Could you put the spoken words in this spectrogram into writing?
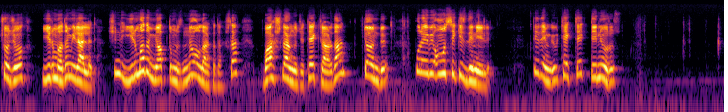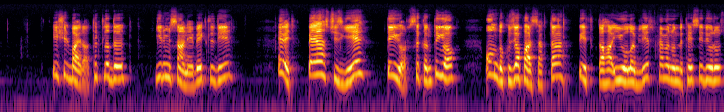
Çocuk 20 adım ilerledi. Şimdi 20 adım yaptığımız ne oldu arkadaşlar? Başlangıcı tekrardan döndü. Buraya bir 18 deneyelim. Dediğim gibi tek tek deniyoruz. Yeşil bayrağı tıkladık. 20 saniye bekledi. Evet beyaz çizgiye değiyor. Sıkıntı yok. 19 yaparsak da bir tık daha iyi olabilir. Hemen onu da test ediyoruz.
